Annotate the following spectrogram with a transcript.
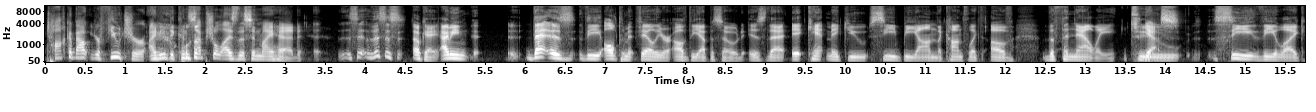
Talk about your future. I need to conceptualize this in my head. This is okay i mean that is the ultimate failure of the episode is that it can't make you see beyond the conflict of the finale to yes. see the like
